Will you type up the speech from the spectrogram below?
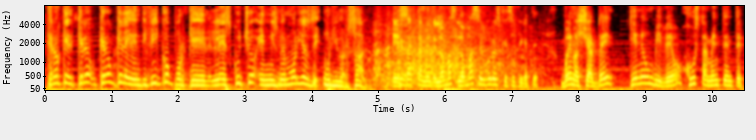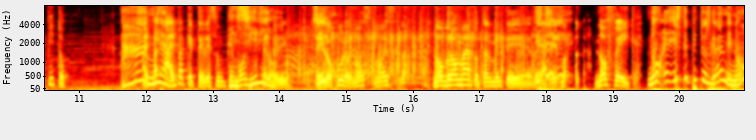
Creo que, creo, creo que la identifico porque la escucho en mis memorias de Universal. Exactamente, lo más, lo más seguro es que sí, fíjate. Bueno, Sharday tiene un video justamente en Tepito. Ah, Hay pa- mira. Hay para que te des un quemón. serio? o sea, te digo, Sí. te lo juro, no es, no es, no, no broma totalmente real, Este, no, no fake. No, este pito es grande, ¿no?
